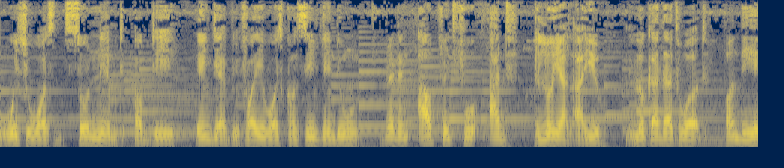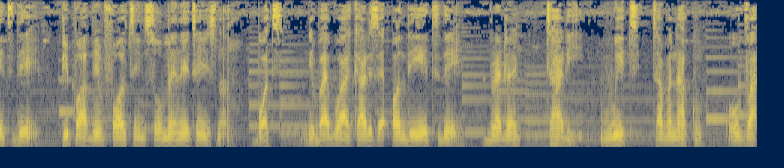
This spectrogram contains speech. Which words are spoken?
which was so named of the angel before he was conceived in the womb. Brethren, how faithful and loyal are you? Look at that word. On the eighth day, people have been faulting so many things now. But the Bible I carry says on the eighth day, brethren, tarry, wait, tabernacle over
